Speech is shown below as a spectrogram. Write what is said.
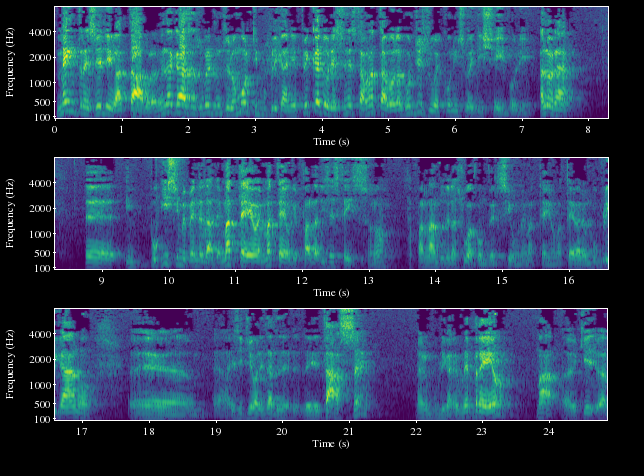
Mentre sedeva a tavola nella casa sopraggiunsero molti pubblicani e peccatori e se ne stavano a tavola con Gesù e con i suoi discepoli. Allora, eh, in pochissime pennellate, Matteo è Matteo che parla di se stesso, no? Sta parlando della sua conversione Matteo. Matteo era un pubblicano, eh, esigeva le, le tasse, non era un pubblicano, era un ebreo, ma eh, che eh,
